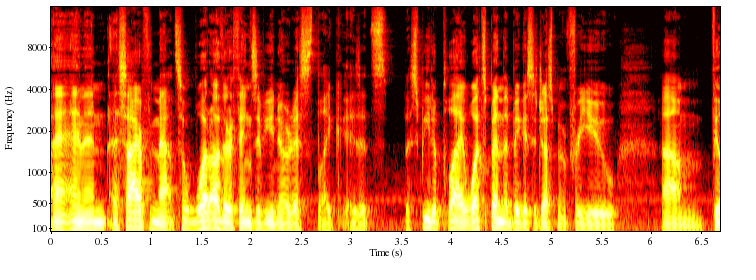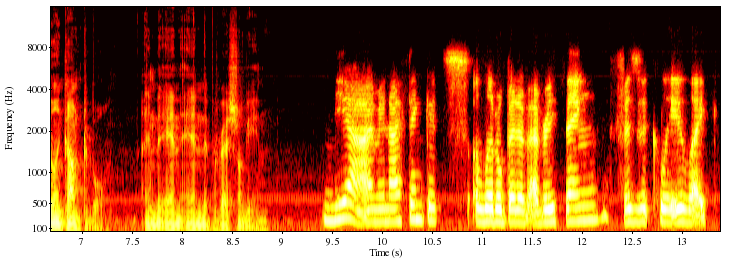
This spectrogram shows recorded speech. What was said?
And then aside from that, so what other things have you noticed? Like, is it the speed of play? What's been the biggest adjustment for you um, feeling comfortable in, in, in the professional game? Yeah, I mean, I think it's a little bit of everything physically, like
